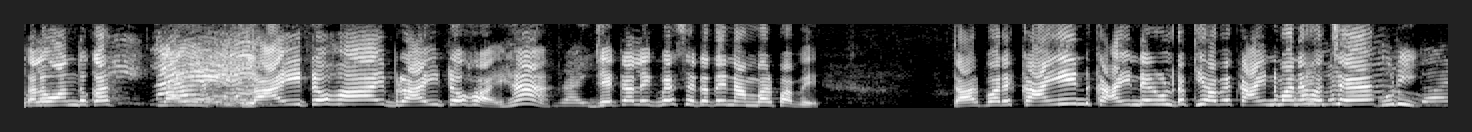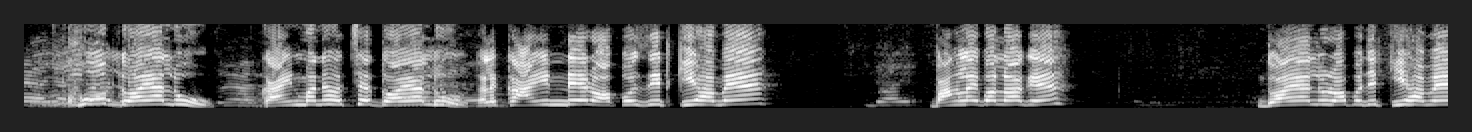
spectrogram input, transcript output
তাহলে অন্ধকার লাইটও হয় ব্রাইটও হয় হ্যাঁ? যেটা লিখবে সেটাতেই নাম্বার পাবে। তারপরে কাইন্ড কাইন্ডের উল্টো কি হবে? কাইন্ড মানে হচ্ছে খুব দয়ালু। কাইন্ড মানে হচ্ছে দয়ালু। তাহলে কাইন্ডের অপোজিট কি হবে? বাংলায় বলো আগে। দয়ালুর অপোজিট কি হবে?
